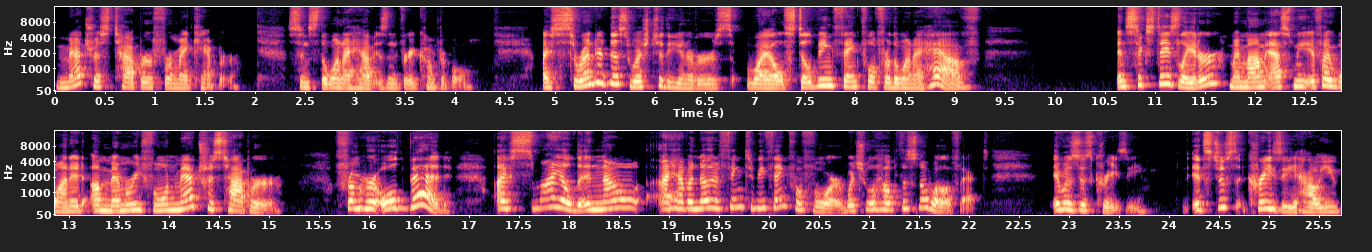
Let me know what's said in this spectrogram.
mattress topper for my camper, since the one I have isn't very comfortable. I surrendered this wish to the universe while still being thankful for the one I have and six days later, my mom asked me if I wanted a memory foam mattress topper from her old bed. I smiled, and now I have another thing to be thankful for, which will help the snowball effect. It was just crazy. It's just crazy how you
